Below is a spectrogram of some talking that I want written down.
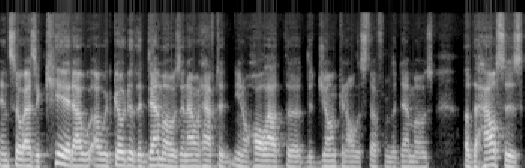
And so as a kid, I, w- I would go to the demos and I would have to, you know, haul out the, the junk and all the stuff from the demos of the houses.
